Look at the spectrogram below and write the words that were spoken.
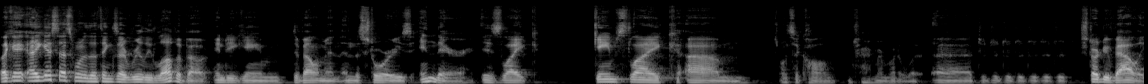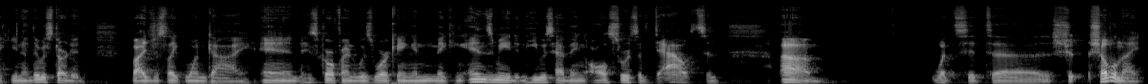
like I, I, guess that's one of the things I really love about indie game development and the stories in there is like games like um what's it called? I'm trying to remember what it was. Uh, Stardew Valley. You know, they were started by just like one guy, and his girlfriend was working and making ends meet, and he was having all sorts of doubts and um what's it uh Sh- shovel knight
